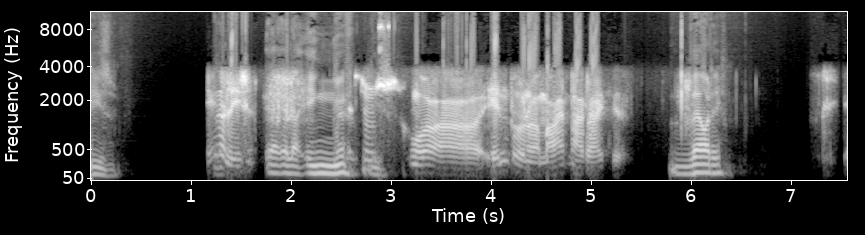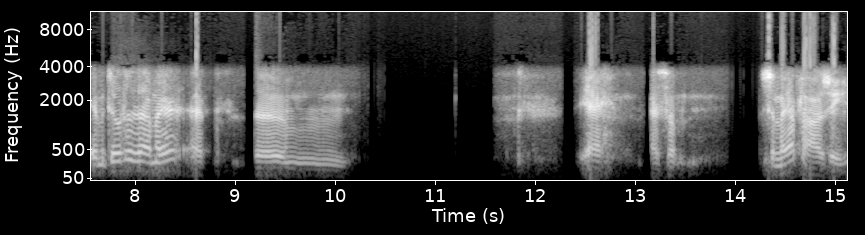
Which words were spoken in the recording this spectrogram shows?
Lise. Inger Lise. Ja, eller Inge. Jeg synes, hun var inde på noget meget, meget rigtigt. Hvad var det? Jamen, det var det der med, at... Øhm, ja, altså... Som jeg plejer at sige,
